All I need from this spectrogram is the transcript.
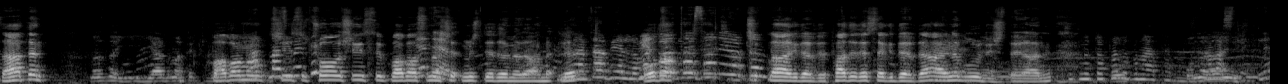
Zaten Nasıl da yardıma pek gider. babamın Atmaz şeysi çoğu şeysi babasına Dedem. çekmiş dedeme rahmetli. Bunlar da belli. O da çıklığa giderdi, patatese giderdi. Aynı buydu işte yani. çıklı topu da bunu atamaz. Onlar Halas aynı. belli.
